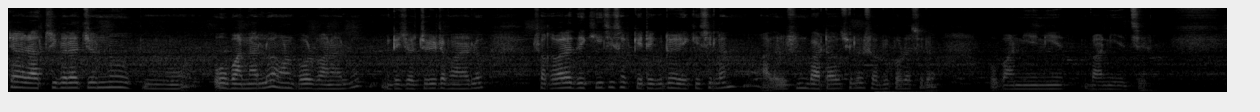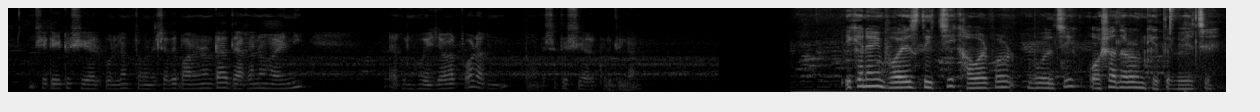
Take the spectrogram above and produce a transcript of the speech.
এটা রাত্রিবেলার জন্য ও বানালো, আমার বর বানালো, মিঠে চচ্চড়িটা বানালো। সকালবেলা দেখিয়েছি, সব কেটে কুটে রেখেছিলাম। আদা, রসুন বাটাও ছিল, সবই করা ছিল। ও বানিয়ে নিয়ে, বানিয়েছে। সেটা একটু শেয়ার করলাম। তোমাদের সাথে বানানোটা দেখানো হয়নি। এখন হয়ে যাওয়ার পর এখন তোমাদের সাথে শেয়ার করে দিলাম। এখানে আমি ভয়েস দিচ্ছি, খাওয়ার পর বলছি, অসাধারণ খেতে হয়েছে।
